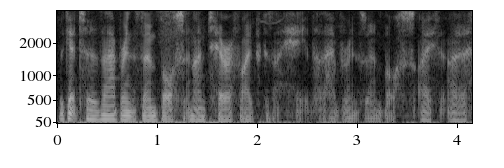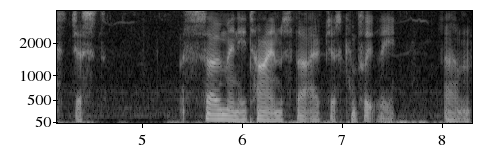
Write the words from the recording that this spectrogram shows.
We get to the Labyrinth Zone boss, and I'm terrified because I hate the Labyrinth Zone boss. I, I just so many times that I've just completely um,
